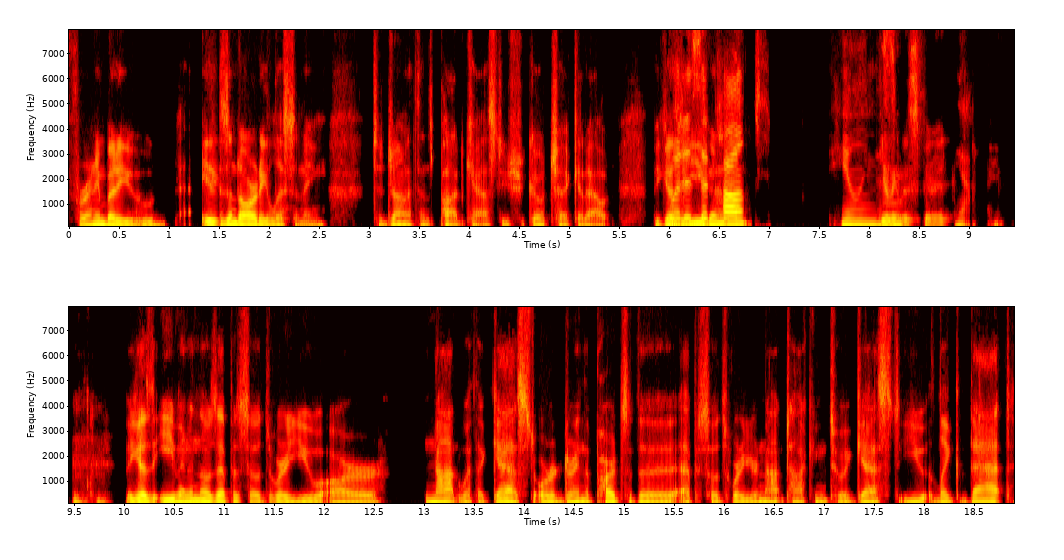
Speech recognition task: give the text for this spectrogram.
for anybody who isn't already listening to Jonathan's podcast, you should go check it out because What is even it called? Healing the Healing the spirit. Yeah. Mhm. because even in those episodes where you are not with a guest or during the parts of the episodes where you're not talking to a guest, you like that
